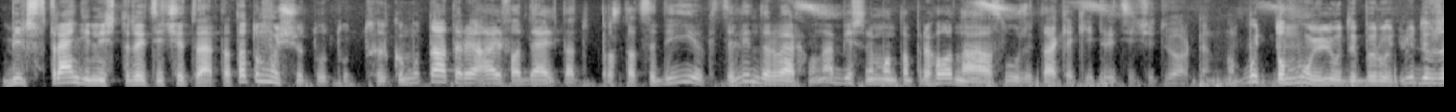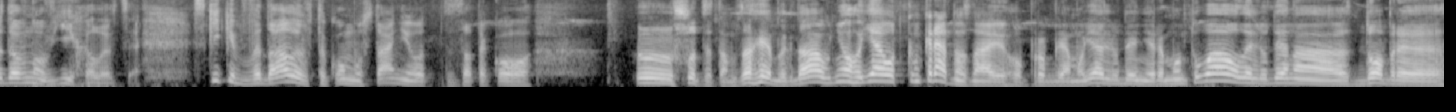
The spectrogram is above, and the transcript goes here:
більш в тренді, ніж 34. Та тому що тут, тут комутатори Альфа Дельта, тут просто CDI, циліндр верх, вона більш ремонтно пригодна, а служить так, як і 34. Мабуть, тому і люди беруть. Люди вже давно в'їхали в це. Скільки б ви дали в такому стані от за такого. Е, Що це там, загиблик, да? У нього я от конкретно знаю його проблему. Я людині ремонтував, але людина добре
